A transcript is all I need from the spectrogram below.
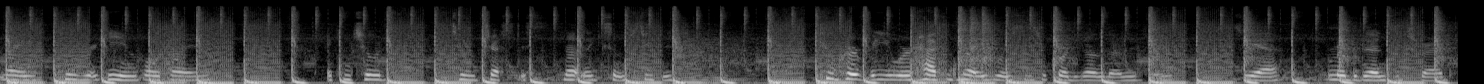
my favorite game of all time. I can show to justice, not like some stupid two-part video where half of my voice is recorded on the other thing. So yeah, remember to unsubscribe.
